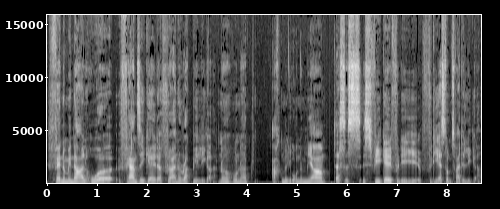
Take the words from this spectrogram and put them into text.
phänomenal hohe Fernsehgelder für eine Rugby-Liga. Ne? 108 Millionen im Jahr. Das ist, ist viel Geld für die, für die erste und zweite Liga.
